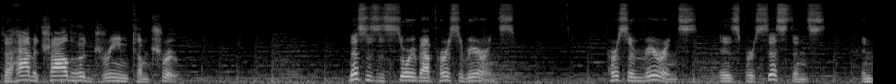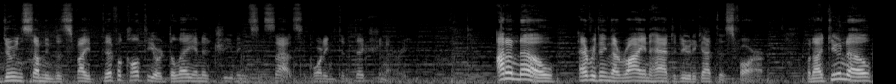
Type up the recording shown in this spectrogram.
to have a childhood dream come true. This is a story about perseverance. Perseverance is persistence in doing something despite difficulty or delay in achieving success, according to dictionary. I don't know everything that Ryan had to do to get this far, but I do know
